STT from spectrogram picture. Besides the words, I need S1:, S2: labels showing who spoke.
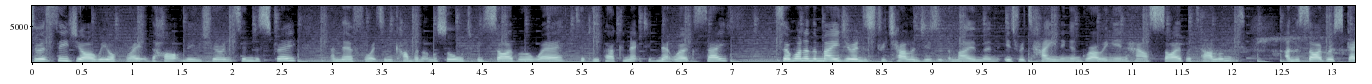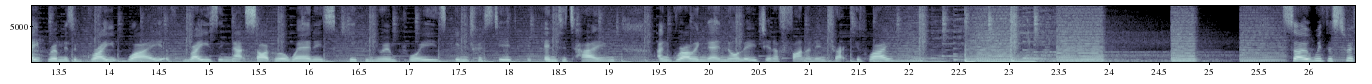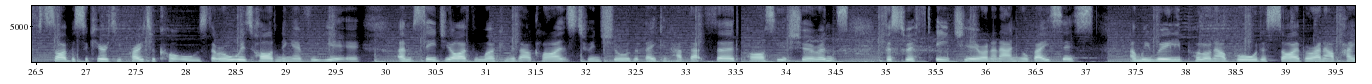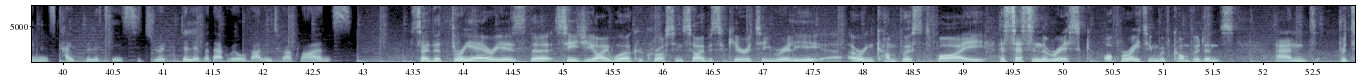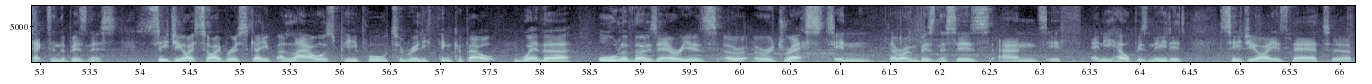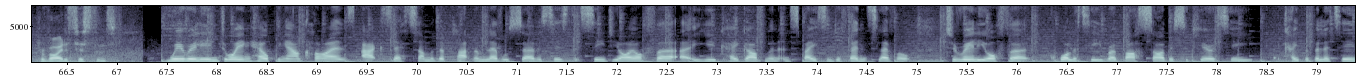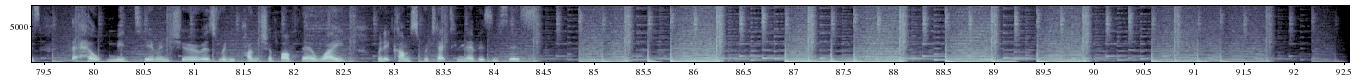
S1: So at CGI we operate at the heart of the insurance industry and therefore it's incumbent on us all to be cyber aware to keep our connected networks safe. So one of the major industry challenges at the moment is retaining and growing in-house cyber talent and the Cyber Escape Room is a great way of raising that cyber awareness, keeping your employees interested, entertained and growing their knowledge in a fun and interactive way. So with the Swift cybersecurity protocols that are always hardening every year, um, CGI have been working with our clients to ensure that they can have that third party assurance for Swift each year on an annual basis. And we really pull on our broader cyber and our payments capabilities to deliver that real value to our clients.
S2: So the three areas that CGI work across in cybersecurity really are encompassed by assessing the risk, operating with confidence and protecting the business. CGI Cyber Escape allows people to really think about whether all of those areas are, are, addressed in their own businesses and if any help is needed, CGI is there to provide assistance.
S1: We're really enjoying helping our clients access some of the platinum level services that CGI offer at a UK government and space and defence level to really offer quality, robust cyber security capabilities that help mid-tier insurers really punch above their weight when it comes to protecting their businesses.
